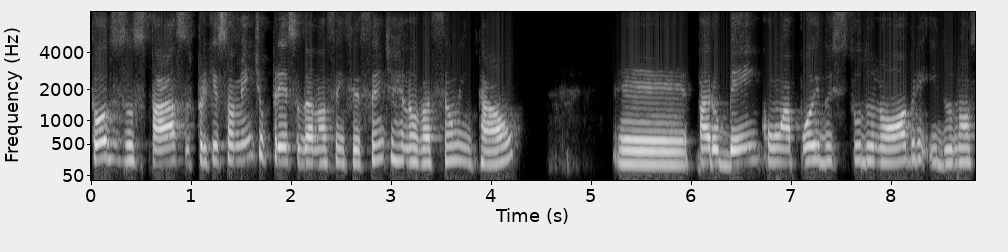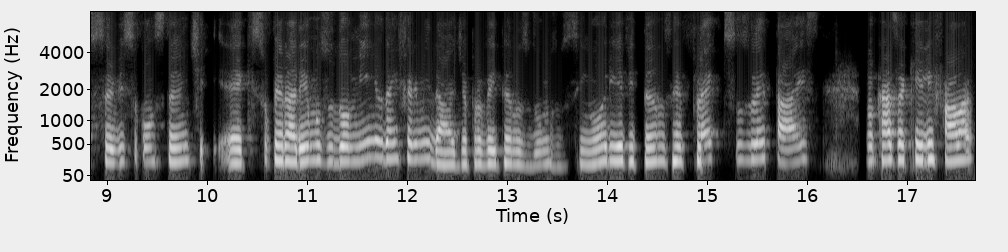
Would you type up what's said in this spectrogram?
todos os passos, porque somente o preço da nossa incessante renovação mental é, para o bem, com o apoio do estudo nobre e do nosso serviço constante, é que superaremos o domínio da enfermidade, aproveitando os dons do Senhor e evitando os reflexos letais. No caso aqui, ele fala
